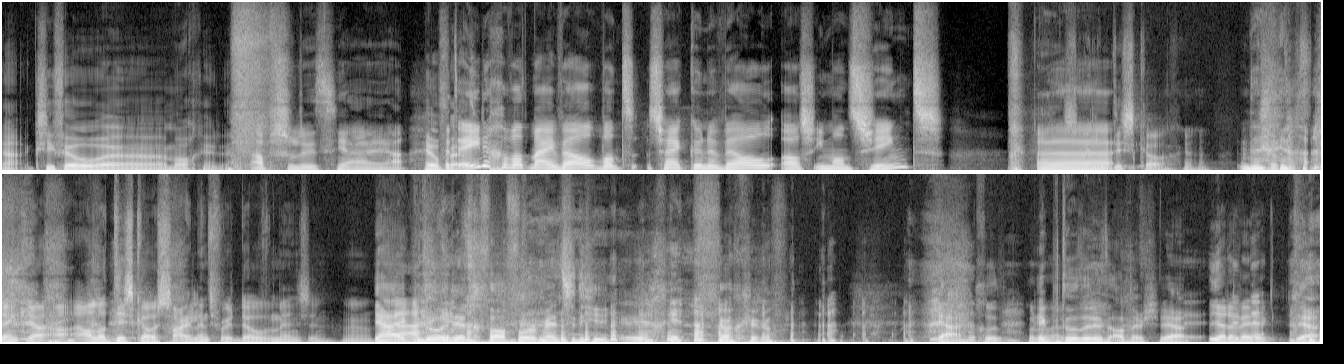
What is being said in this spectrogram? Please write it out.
Ja, ik zie veel eh, mogelijkheden. absoluut. Ja, ja. Heel vet. Het enige wat mij wel, want zij kunnen wel als iemand zingt. eh, Silent disco. Ja. denk je, a- alle disco is silent voor dove mensen. Ja. Ja, Ja. ik bedoel in dit geval voor mensen die... ja, ja. Oké. Ja, Goed. ik bedoelde dit anders. Ja, Ja, dat weet Nee. ik. ja.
